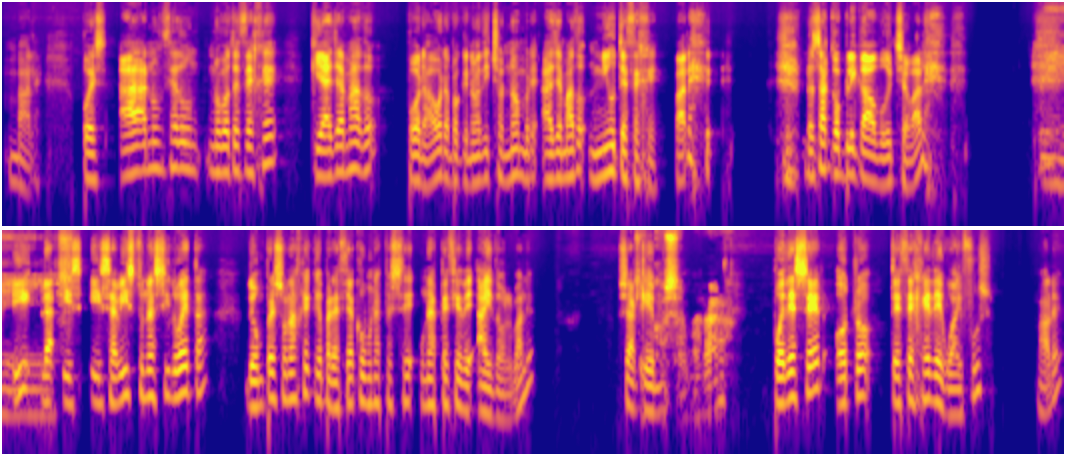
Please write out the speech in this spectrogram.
Vale. Pues ha anunciado un nuevo TCG que ha llamado, por ahora, porque no ha dicho el nombre, ha llamado New TCG, ¿vale? no se ha complicado mucho, ¿vale? Y, se ha visto una silueta de un personaje que parecía como una especie, una especie de idol, ¿vale? O sea que puede ser otro TCG de waifus, ¿vale?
